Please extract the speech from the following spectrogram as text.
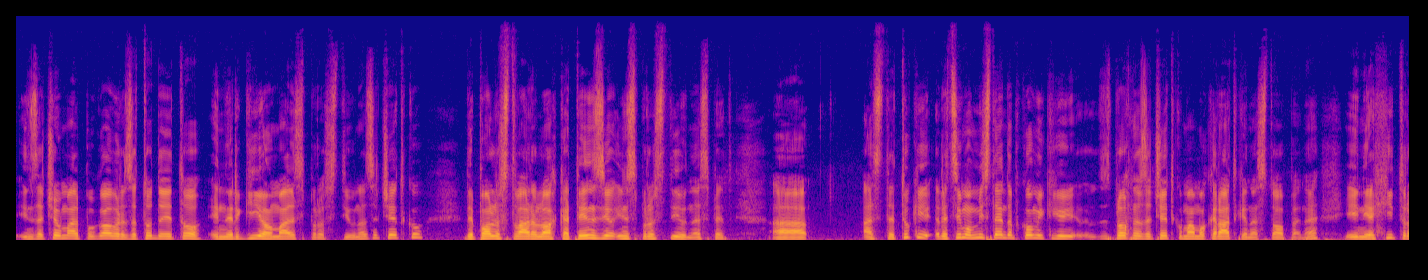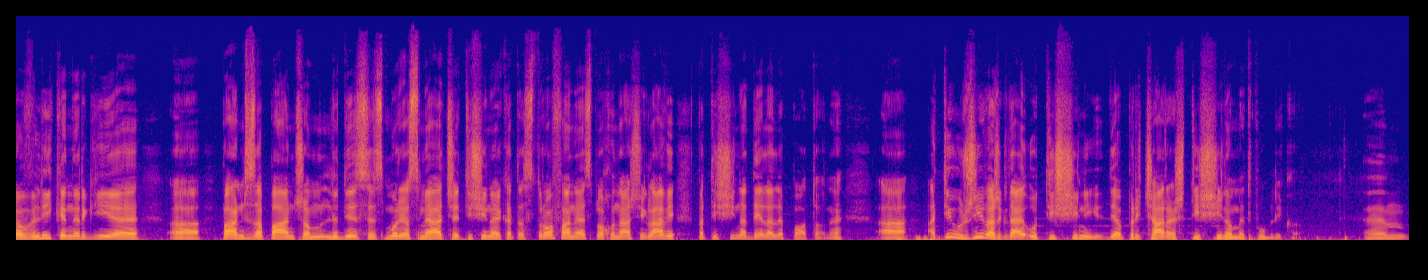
in začel malo pogovor, zato da je to energijo malo sprostil na začetku, da je pol ustvaril lahko tenzijo in sprostil ne spet. Uh, A ste tukaj, recimo, mi stand-up komiki, sploh na začetku imamo kratke nastope ne? in je hitro, veliko energije, uh, panč za pančom, ljudje se morajo smejati, če tišina je katastrofa, ne? sploh v naši glavi, pa tišina dela lepoto. Uh, a ti uživaš kdaj v tišini, da jo pričaraš tišino med publiko? Um,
